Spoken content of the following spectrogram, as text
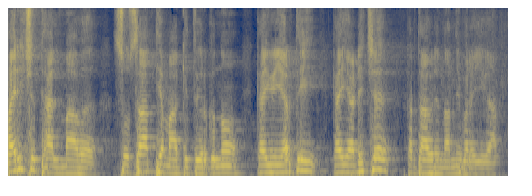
പരിശുദ്ധാത്മാവ് സുസാധ്യമാക്കി തീർക്കുന്നു. കൈ ഉയർത്തി കൈ അടിച്ച് കർത്താവിന് നന്ദി പറയുക.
